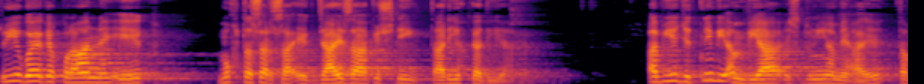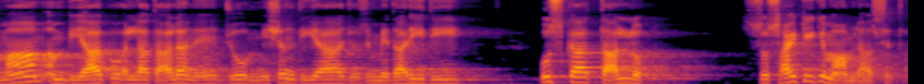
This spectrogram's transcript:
تو یہ گویا کہ قرآن نے ایک مختصر سا، ایک جائزہ پچھلی تاریخ کا دیا۔ ہے اب یہ جتنی بھی انبیاء اس دنیا میں آئے، تمام انبیاء کو اللہ تعالیٰ نے جو مشن دیا، جو ذمہ داری دی، اس کا تعلق سوسائٹی کے معاملات سے تھا۔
